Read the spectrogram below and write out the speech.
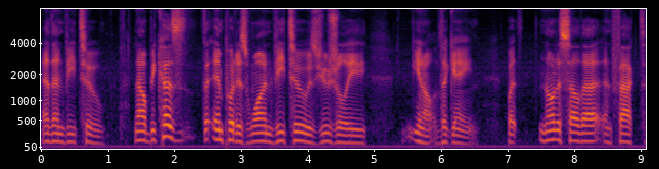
and then V2. Now, because the input is 1, V2 is usually, you know, the gain. But notice how that, in fact,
